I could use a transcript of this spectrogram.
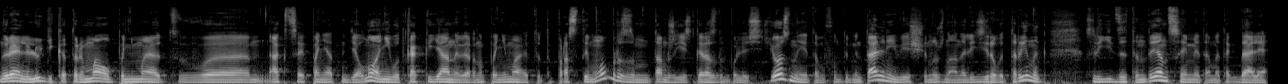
ну, реально, люди, которые мало понимают в э, акциях, понятное дело, ну, они вот, как и я, наверное, понимают это простым образом, но там же есть гораздо более серьезные, там, фундаментальные вещи, нужно анализировать рынок, следить за тенденциями, там, и так далее.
